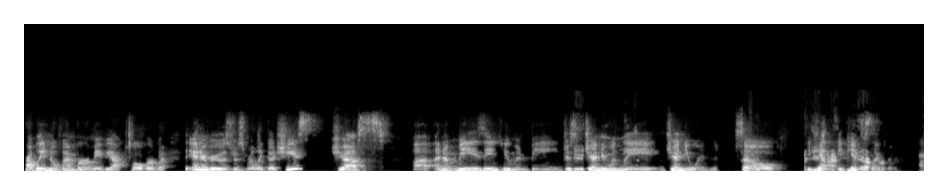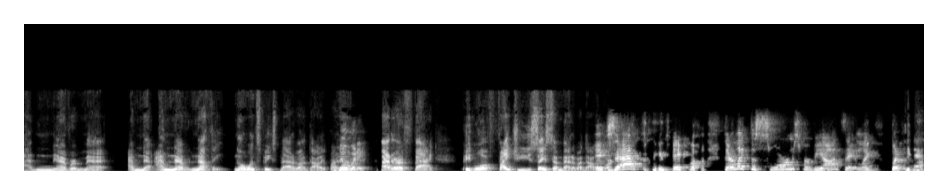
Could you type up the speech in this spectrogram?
probably in November, maybe October, but the interview was just really good. She's just uh, an amazing human being, just genuinely genuine. So you, can't I've you can't never, dislike her. I've never met. I've, ne- I've never nothing. No one speaks bad about Dolly Parton. Nobody. Matter of fact, people will fight you. You say something bad about Dolly exactly. They they're like the swarms for Beyonce. Like, but yeah.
